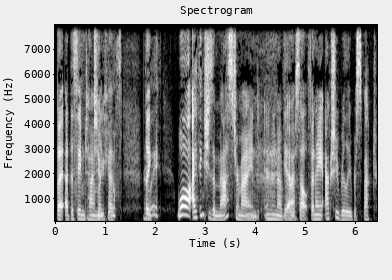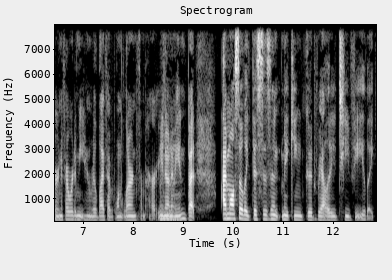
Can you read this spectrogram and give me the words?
But at the same time, like you? that's Really? like, well, I think she's a mastermind in and of Yeah. herself, and I actually really respect her. And if I were to meet her in real life, I would want to learn from her. You know Mm-hmm. what I mean? But I'm also like, this isn't making good reality TV. Like.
